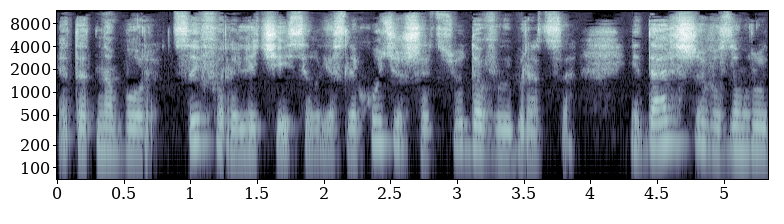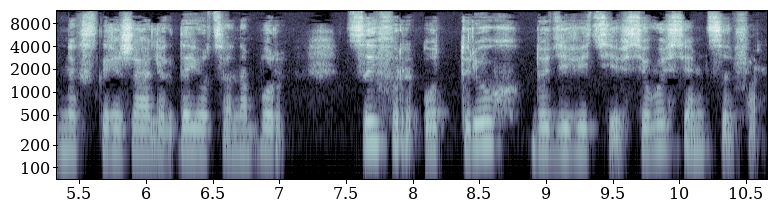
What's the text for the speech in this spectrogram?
этот набор цифр или чисел, если хочешь отсюда выбраться. И дальше в изумрудных скрижалях дается набор цифр от 3 до 9, всего 7 цифр.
